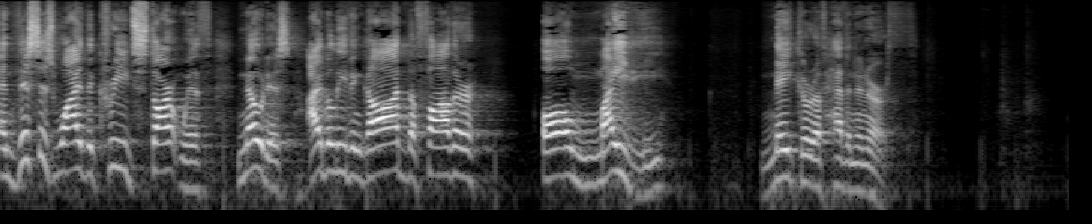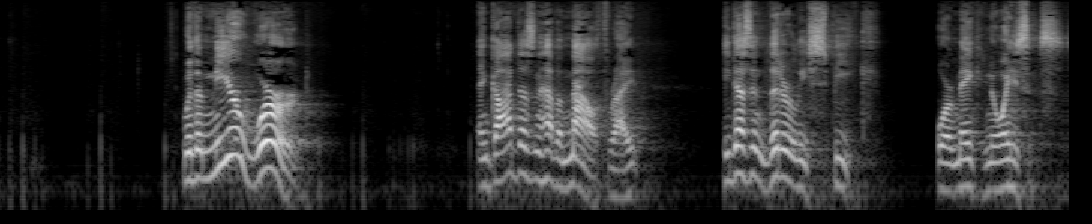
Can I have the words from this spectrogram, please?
And this is why the creeds start with notice, I believe in God the Father Almighty, maker of heaven and earth. With a mere word, and God doesn't have a mouth, right? He doesn't literally speak or make noises.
